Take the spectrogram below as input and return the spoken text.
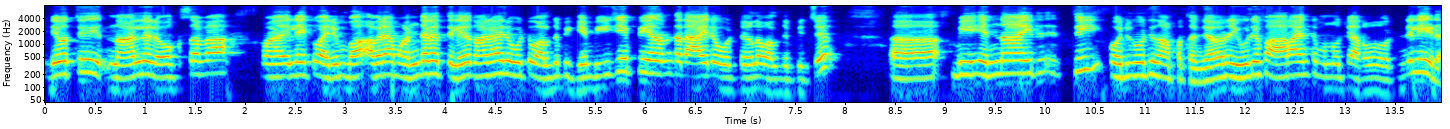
ഇരുപത്തി നാലിലെ ലോക്സഭ ിലേക്ക് വരുമ്പോൾ അവർ ആ മണ്ഡലത്തിൽ നാലായിരം വോട്ട് വർദ്ധിപ്പിക്കുകയും ബി ജെ പി അനന്തര ആയിരം വോട്ടുകൾ വർദ്ധിപ്പിച്ച് ബി എണ്ണായിരത്തി ഒരുന്നൂറ്റി നാൽപ്പത്തഞ്ച് അതായത് യു ഡി എഫ് ആറായിരത്തി മുന്നൂറ്റി അറുപത് വോട്ടിന്റെ ലീഡ്.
